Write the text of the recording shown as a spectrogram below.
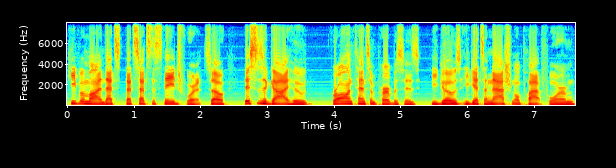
keep in mind that's that sets the stage for it. So this is a guy who, for all intents and purposes, he goes he gets a national platform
